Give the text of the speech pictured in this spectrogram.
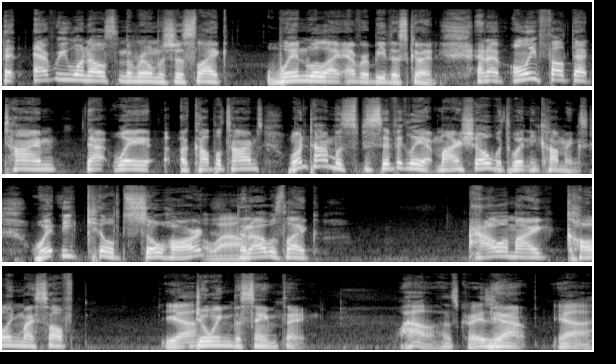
that everyone else in the room was just like when will i ever be this good and i've only felt that time that way a couple times one time was specifically at my show with whitney cummings whitney killed so hard Oh, wow. that i was like how am i calling myself Yeah. doing the same thing wow, that's crazy. Yeah. Yeah.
